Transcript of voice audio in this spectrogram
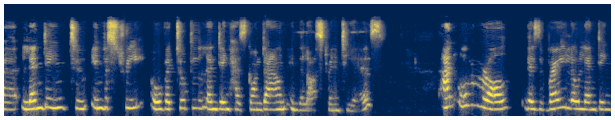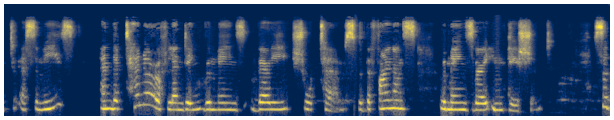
Uh, lending to industry over total lending has gone down in the last 20 years. And overall, there's very low lending to SMEs, and the tenor of lending remains very short term. So the finance remains very impatient. So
